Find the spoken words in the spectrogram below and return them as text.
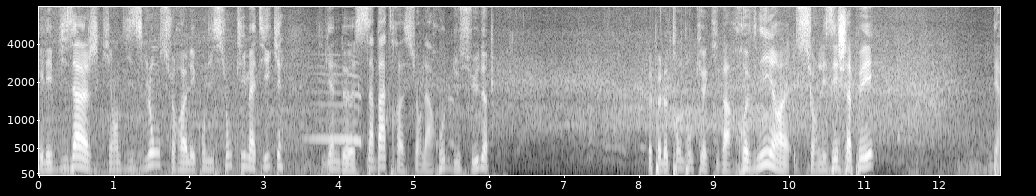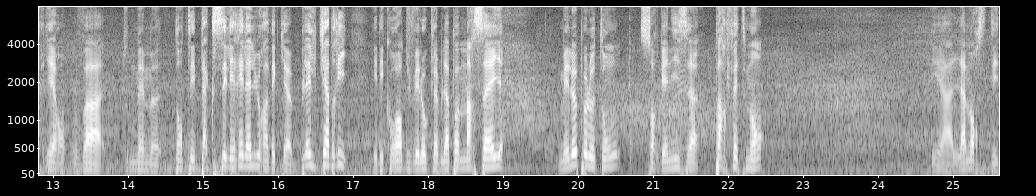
et les visages qui en disent long sur les conditions climatiques qui viennent de s'abattre sur la route du sud. Le peloton donc qui va revenir sur les échappées. Derrière, on va tout de même tenter d'accélérer l'allure avec Blel Kadri et des coureurs du Vélo Club La Pomme Marseille. Mais le peloton s'organise parfaitement. Et à l'amorce des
